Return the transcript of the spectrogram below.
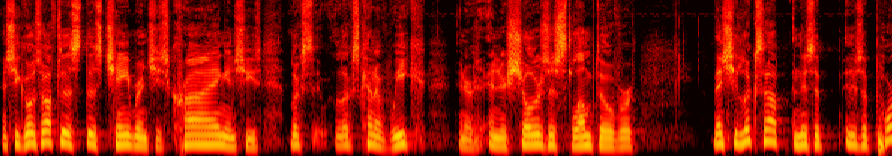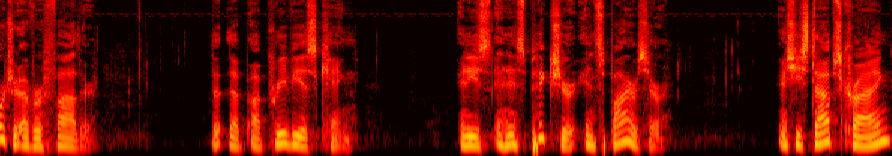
And she goes off to this, this chamber and she's crying and she looks looks kind of weak and her and her shoulders are slumped over. Then she looks up and there's a there's a portrait of her father, the, the a previous king, and he's and his picture inspires her. And she stops crying.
